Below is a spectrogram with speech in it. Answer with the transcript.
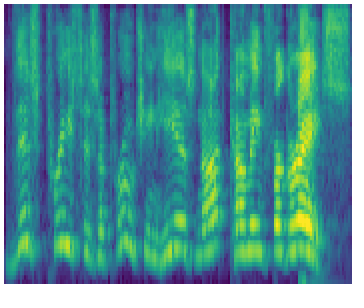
this priest is approaching, he is not coming for grace.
